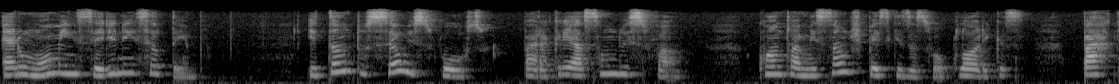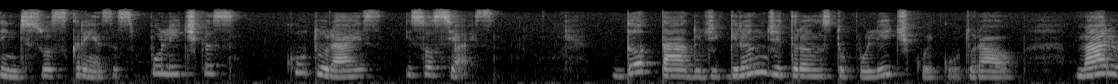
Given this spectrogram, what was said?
era um homem inserido em seu tempo, e tanto seu esforço para a criação do SFAM quanto a missão de pesquisas folclóricas partem de suas crenças políticas, culturais e sociais. Dotado de grande trânsito político e cultural, Mário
